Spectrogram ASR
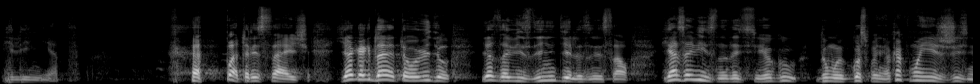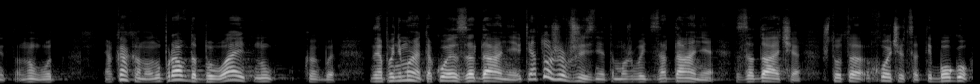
или нет. Потрясающе. Я когда это увидел, я завис, две недели зависал. Я завис над этим. Я думаю, Господи, а как в моей жизни-то? Ну вот, а как оно? Ну правда, бывает, ну как бы, но я понимаю, такое задание. У тебя тоже в жизни это может быть задание, задача, что-то хочется. Ты Богу,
